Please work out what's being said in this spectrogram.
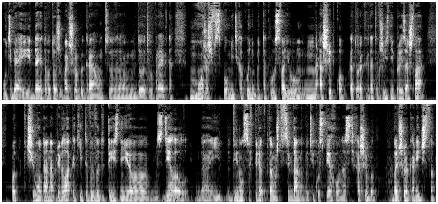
у тебя и до этого тоже большой бэкграунд, э, до этого проекта. Можешь вспомнить какую-нибудь такую свою ошибку, которая когда-то в жизни произошла, вот к чему-то она привела, какие-то выводы ты из нее сделал, да, и двинулся вперед, потому что всегда на пути к успеху у нас этих ошибок большое количество.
